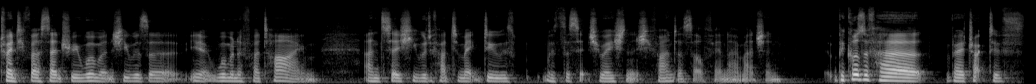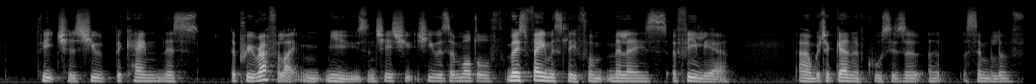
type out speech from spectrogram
21st century woman. She was a you know woman of her time, and so she would have had to make do with, with the situation that she found herself in. I imagine because of her very attractive features, she became this the pre-Raphaelite muse, and she, she, she was a model most famously for Millais's Ophelia, uh, which again, of course, is a, a, a, symbol of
